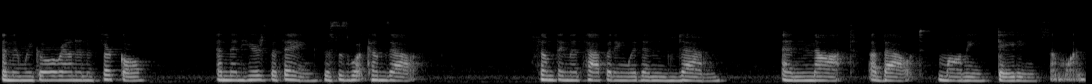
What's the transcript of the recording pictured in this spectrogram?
And then we go around in a circle. And then here's the thing this is what comes out something that's happening within them and not about mommy dating someone.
